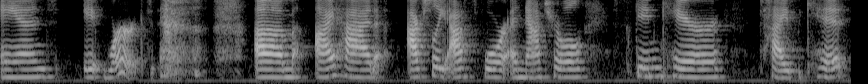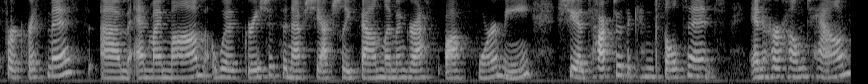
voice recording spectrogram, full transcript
And it worked. um, I had actually asked for a natural skincare type kit for Christmas um, and my mom was gracious enough she actually found lemongrass spa for me she had talked with a consultant in her hometown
